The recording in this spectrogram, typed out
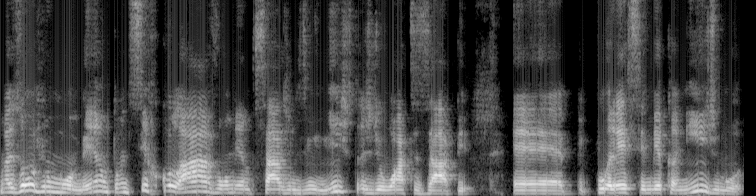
Mas houve um momento onde circulavam mensagens em listas de WhatsApp é, por esse mecanismo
